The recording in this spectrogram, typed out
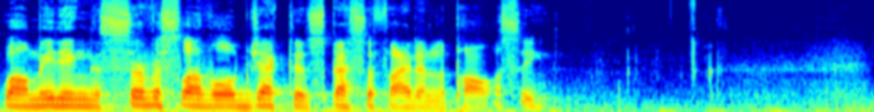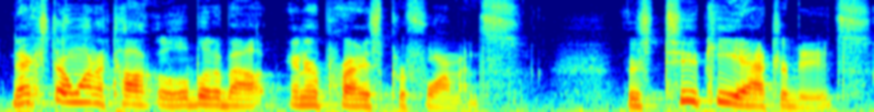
while meeting the service level objectives specified in the policy. Next, I want to talk a little bit about enterprise performance. There's two key attributes.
